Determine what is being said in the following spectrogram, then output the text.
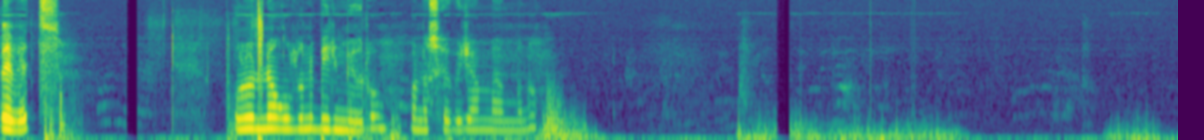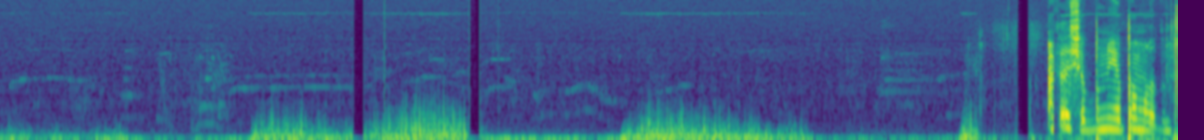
Evet. Bunun ne olduğunu bilmiyorum. Nasıl yapacağım ben bunu? Arkadaşlar bunu yapamadım.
